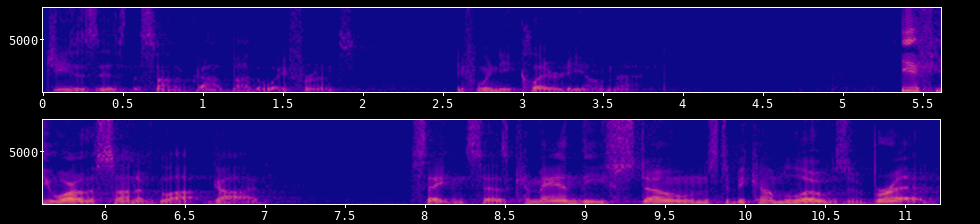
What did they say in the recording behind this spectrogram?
Jesus is the Son of God, by the way, friends, if we need clarity on that. If you are the Son of God, Satan says, command these stones to become loaves of bread.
